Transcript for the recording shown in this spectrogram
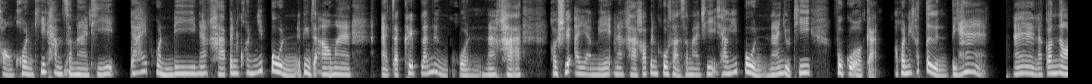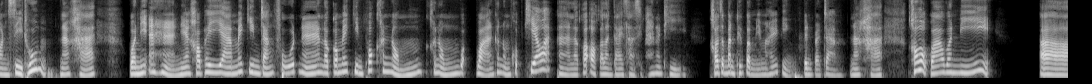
ของคนที่ทำสมาธิได้ผลดีนะคะ เป็นคนญี่ปุ่นพี่ผิงจะเอามาอาจจะคลิปละหนึ่งคนนะคะเขาชื่ออายาเมะนะคะเขาเป็นครูสอนสมาธิชาวญี่ปุ่นนะอยู่ที่ฟุกุโอกะคนนี้เขาตื่นตีห้า อ่าแล้วก็นอนสี่ทุ่มนะคะ วันนี้อาหารเนี่ยเขาพยายามไม่กินจังฟู้ดนะ แล้วก็ไม่กินพวกขนมขนมหวานขนมขบเคี้ยวอะอ่าแล้วก็ออกกำลังกาย 35 นาที เขาจะบันทึกแบบนี้มาให้ผิงเป็นประจำนะคะ เขาบอกว่าวันนี้อ่า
